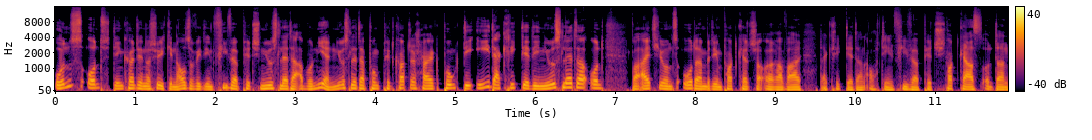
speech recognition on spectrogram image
uns und den könnt ihr natürlich genauso wie den Fever Pitch Newsletter abonnieren. Newsletter.pitcottishulk.de, da kriegt ihr den Newsletter und bei iTunes oder mit dem Podcatcher eurer Wahl, da kriegt ihr dann auch den Fever Pitch Podcast und dann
